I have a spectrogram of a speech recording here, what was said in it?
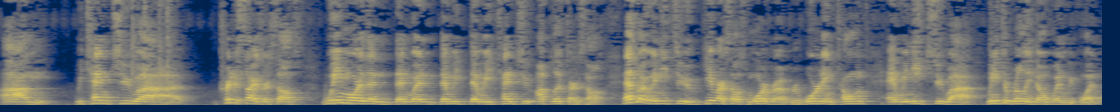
um, we tend to uh, criticize ourselves way more than than when than we than we tend to uplift ourselves. That's why we need to give ourselves more of a rewarding tone, and we need to uh, we need to really know when we've won.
